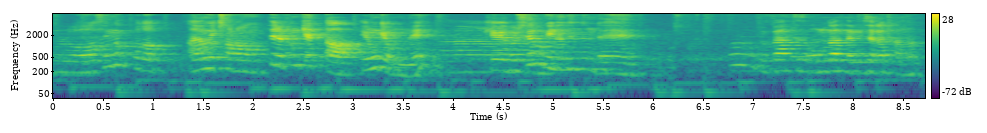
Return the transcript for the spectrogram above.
몰라. 생각보다 아영이처럼 피를 끊겠다. 이런 게 없네. 음... 계획을 세우기는 했는데 누구한테서 온갖 냄새가 다 나.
